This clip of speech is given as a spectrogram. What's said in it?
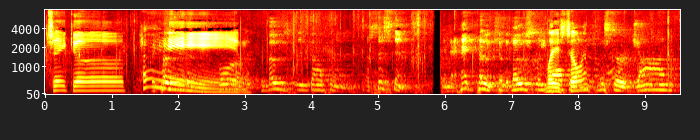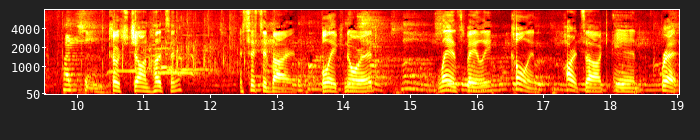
Jacob Payne. The Mosley Dolphins assistant and the head coach of the Mosley Ladies and Dolphins, Mr. John Hudson. Coach John Hudson, assisted by Blake Norred, Lance Bailey, Colin Hartzog, and Brett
